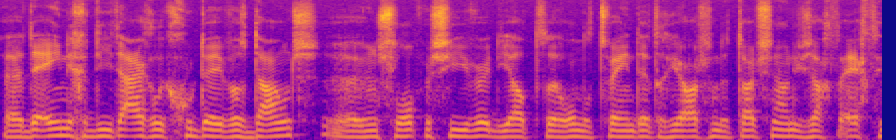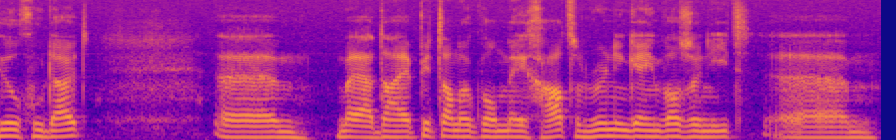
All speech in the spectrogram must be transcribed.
Uh, de enige die het eigenlijk goed deed was Downs, uh, hun slot receiver. Die had 132 yards van de touchdown. Die zag er echt heel goed uit. Um, maar ja, daar heb je het dan ook wel mee gehad. Een running game was er niet. Um,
